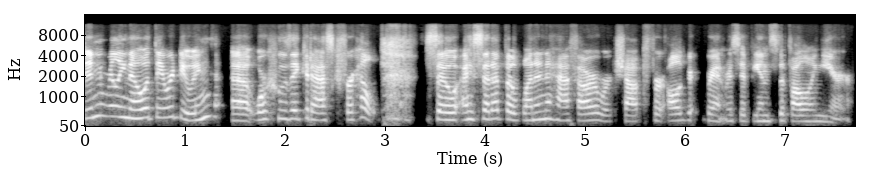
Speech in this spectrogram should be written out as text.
didn't really know what they were doing uh, or who they could ask for help. So I set up a one and a half hour workshop for all grant recipients the following year.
